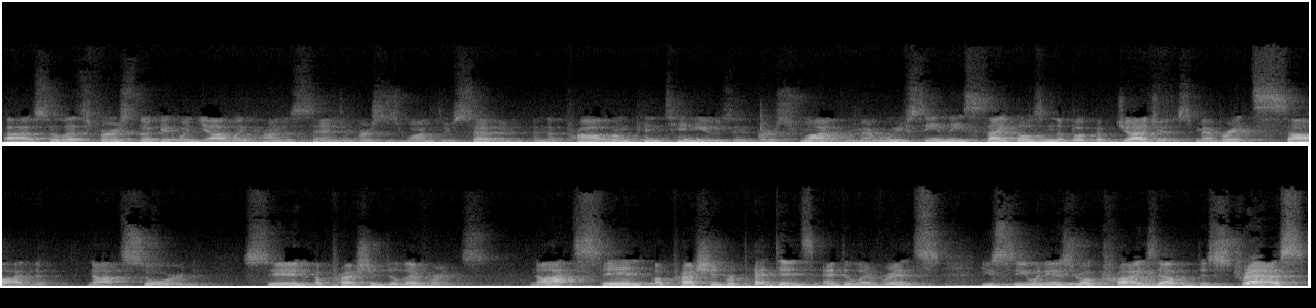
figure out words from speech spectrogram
Uh, so let's first look at when Yahweh condescends in verses 1 through 7. And the problem continues in verse 1. Remember, we've seen these cycles in the book of Judges. Remember, it's sod, not sword. Sin, oppression, deliverance. Not sin, oppression, repentance, and deliverance. You see, when Israel cries out in distress,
